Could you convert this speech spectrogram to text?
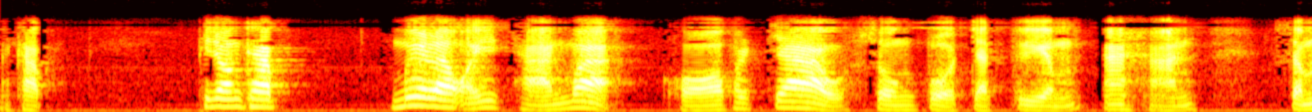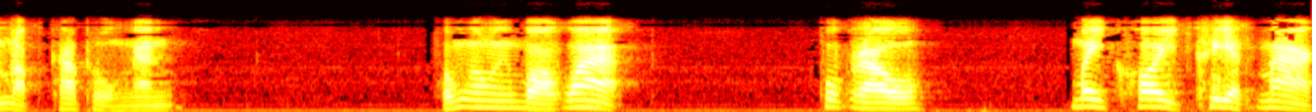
นะครับ พี่น้องครับ เมื่อเราอธิษฐานว่าขอพระเจ้าทรงโปรดจัดเตรียมอาหารสำหรับข้าพระองค์นั้น ผมกำลังบอกว่า พวกเราไม่ค่อยเครียดมาก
